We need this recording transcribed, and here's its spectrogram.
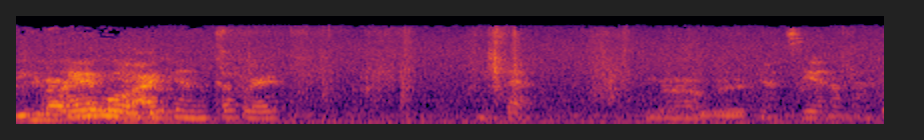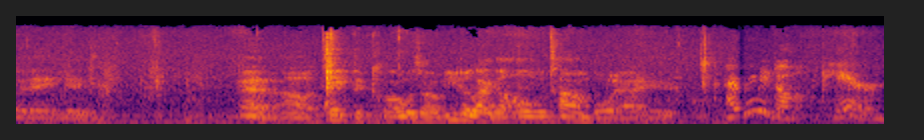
You not Okay, going well like I that. can cover it. Like that. Nah, man. Can't see it no more. That ain't it. And uh, take the clothes off. You look like a whole tomboy out here. I really don't care.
